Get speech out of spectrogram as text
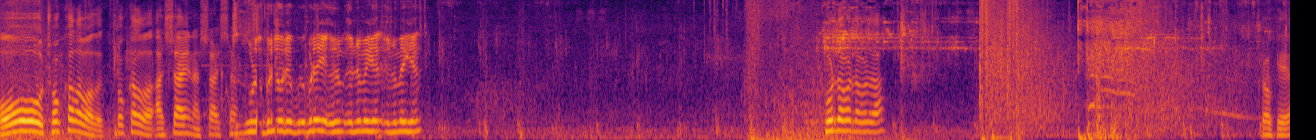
Oo çok kalabalık. Çok kalabalık. Aşağı in aşağı aşağı. Buraya buraya buraya, buraya, önüme, önüme gel önüme gel. Burada burada burada. Çok iyi.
